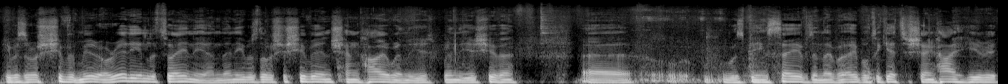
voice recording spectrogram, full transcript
He was the Rosh Yeshiva of Mir already in Lithuania, and then he was the Rosh Yeshiva in Shanghai when the when the yeshiva uh, was being saved, and they were able to get to Shanghai. He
